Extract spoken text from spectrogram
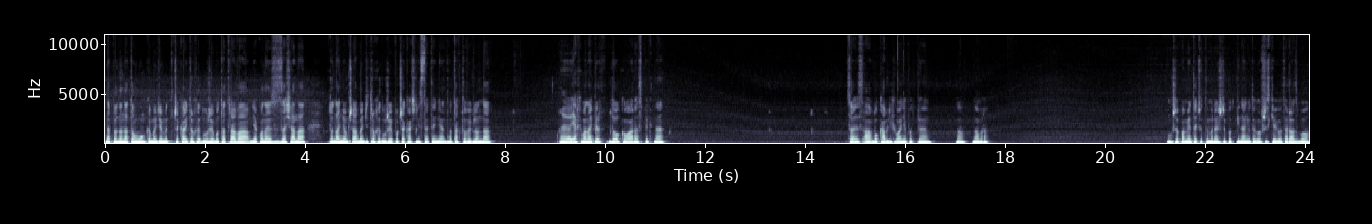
na pewno na tą łąkę będziemy czekali trochę dłużej, bo ta trawa, jak ona jest zasiana, to na nią trzeba będzie trochę dłużej poczekać niestety, nie? No tak to wygląda. E, ja chyba najpierw dookoła raz pyknę. Co jest? A, bo kabli chyba nie podpiąłem. No, dobra. Muszę pamiętać o tym ręcznym podpinaniu tego wszystkiego teraz, bo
